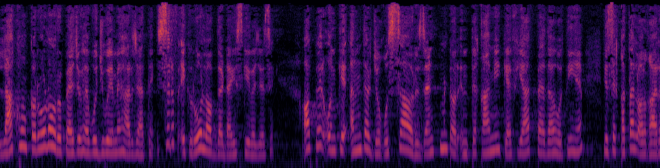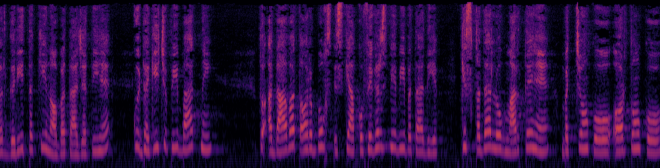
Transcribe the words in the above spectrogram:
لاکھوں کروڑوں روپے جو ہے وہ جوئے میں ہار جاتے ہیں، صرف ایک رول آف دا ڈائس کی وجہ سے۔ اور پھر ان کے اندر جو غصہ اور ریزنٹمنٹ اور انتقامی کیفیات پیدا ہوتی ہیں جسے قتل اور غارت گری تک کی نوبت آ جاتی ہے۔ کوئی ڈھکی چھپی بات نہیں۔ تو عداوت اور بخش اس کے آپ کو فگرز بھی ابھی بتا دیے۔ کس قدر لوگ مارتے ہیں، بچوں کو، عورتوں کو،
